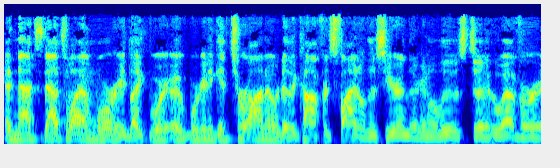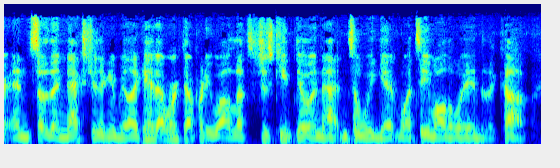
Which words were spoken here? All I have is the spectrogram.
And that's that's why I'm worried. Like we're we're going to get Toronto into the conference final this year, and they're going to lose to whoever. And so then next year they're going to be like, "Hey, that worked out pretty well. Let's just keep doing that until we get what team all the way into the cup."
